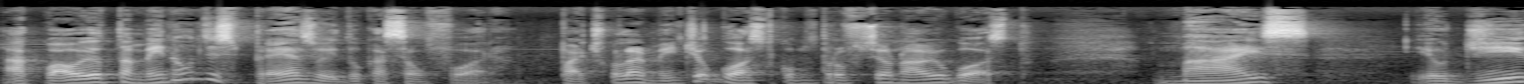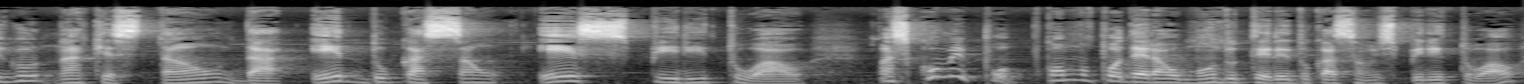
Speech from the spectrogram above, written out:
a qual eu também não desprezo a educação fora. Particularmente eu gosto, como profissional eu gosto. Mas eu digo na questão da educação espiritual. Mas como, como poderá o mundo ter educação espiritual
